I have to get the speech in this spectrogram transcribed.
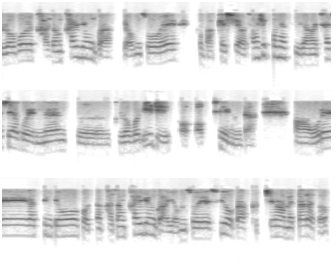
글로벌 가성 칼륨과 염소의 그 market share 30% 이상을 차지하고 있는 그 글로벌 1위 어, 업체입니다. 어, 올해 같은 경우 어떤 가상 칼륨과 염소의 수요가 급증함에 따라서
